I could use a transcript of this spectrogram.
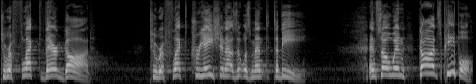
to reflect their God, to reflect creation as it was meant to be. And so when God's people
